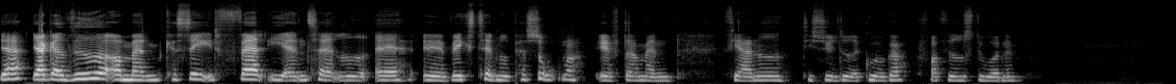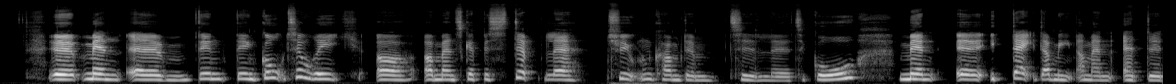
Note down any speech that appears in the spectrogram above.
Ja, jeg gad vide, om man kan se et fald i antallet af øh, væksthæmmede personer, efter man fjernede de syltede agurker fra fødestuerne. Øh, men øh, det, er en, det er en god teori, og, og man skal bestemt lade tvivlen komme dem til, øh, til gode. Men øh, i dag, der mener man, at øh,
